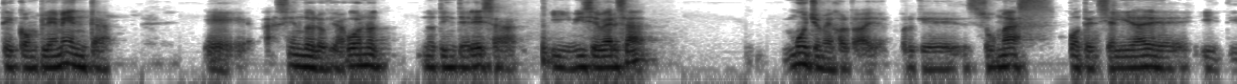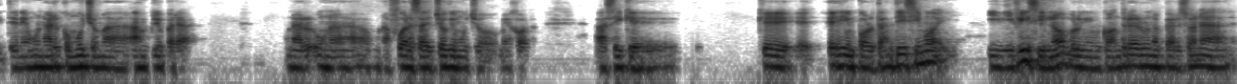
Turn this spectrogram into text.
te complementa eh, haciendo lo que a vos no, no te interesa y viceversa, mucho mejor todavía, porque sumás potencialidades y, y tenés un arco mucho más amplio para una, fuerza de choque mucho mejor. Así que, que es importantísimo y, difícil, ¿no? Porque encontrar una persona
